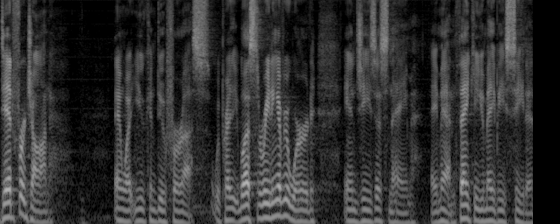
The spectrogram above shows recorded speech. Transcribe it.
did for John and what you can do for us. We pray that you bless the reading of your word in Jesus' name. Amen. Thank you. You may be seated.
